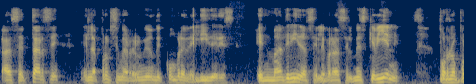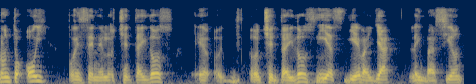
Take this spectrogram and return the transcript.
aceptarse en la próxima reunión de cumbre de líderes en Madrid a celebrarse el mes que viene. Por lo pronto, hoy, pues en el 82, 82 eh, días lleva ya la invasión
